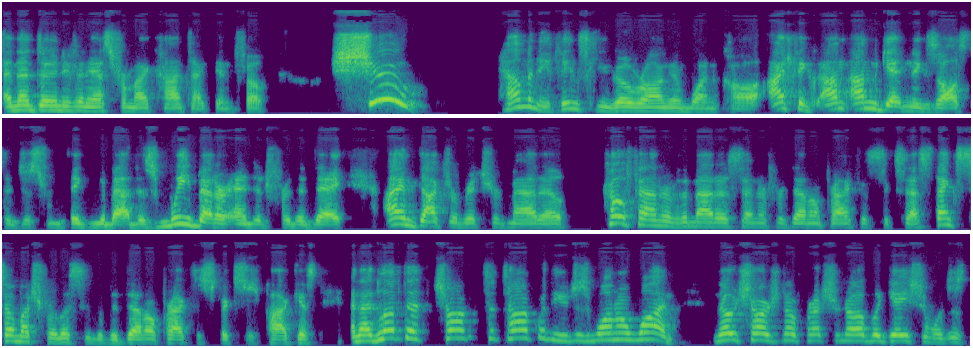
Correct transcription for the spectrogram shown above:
and then don't even ask for my contact info. Shoo! How many things can go wrong in one call? I think I'm, I'm getting exhausted just from thinking about this. We better end it for the day. I'm Dr. Richard Madow, co founder of the Madow Center for Dental Practice Success. Thanks so much for listening to the Dental Practice Fixers podcast. And I'd love to talk, to talk with you just one on one. No charge, no pressure, no obligation. We'll just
